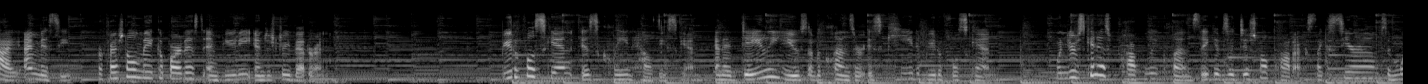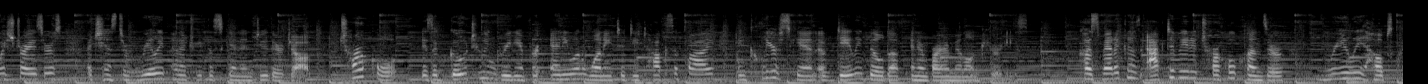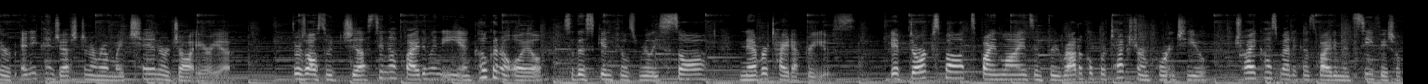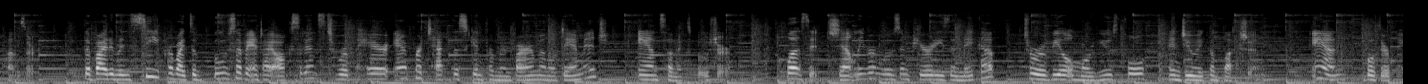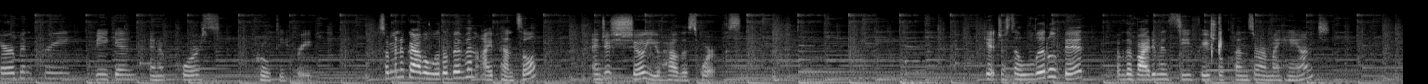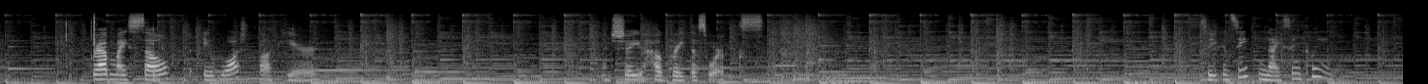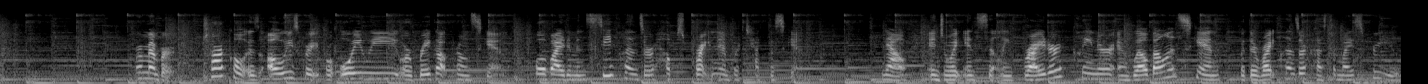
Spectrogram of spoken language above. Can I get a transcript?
Hi, I'm Missy, professional makeup artist and beauty industry veteran. Beautiful skin is clean, healthy skin, and a daily use of a cleanser is key to beautiful skin. When your skin is properly cleansed, it gives additional products like serums and moisturizers a chance to really penetrate the skin and do their job. Charcoal is a go-to ingredient for anyone wanting to detoxify and clear skin of daily buildup and environmental impurities. Cosmedica's activated charcoal cleanser really helps clear up any congestion around my chin or jaw area. There's also just enough vitamin E and coconut oil so the skin feels really soft, never tight after use. If dark spots, fine lines, and free radical protection are important to you, try Cosmedica's Vitamin C Facial Cleanser. The vitamin C provides a boost of antioxidants to repair and protect the skin from environmental damage and sun exposure. Plus, it gently removes impurities in makeup to reveal a more youthful and dewy complexion. And both are paraben-free, vegan, and of course, cruelty-free. So I'm gonna grab a little bit of an eye pencil and just show you how this works. Get just a little bit of the vitamin C facial cleanser on my hand. Grab myself a washcloth here and show you how great this works. So you can see, nice and clean. Remember, charcoal is always great for oily or breakout prone skin, while vitamin C cleanser helps brighten and protect the skin. Now, enjoy instantly brighter, cleaner, and well-balanced skin with the right cleanser customized for you.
